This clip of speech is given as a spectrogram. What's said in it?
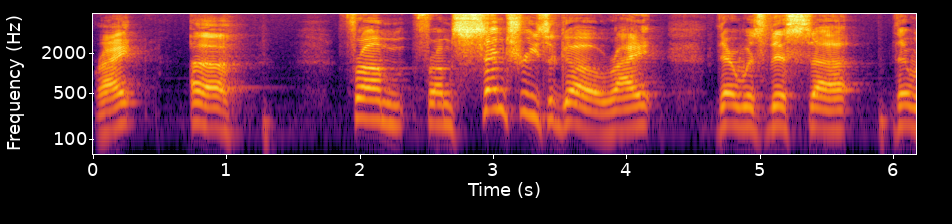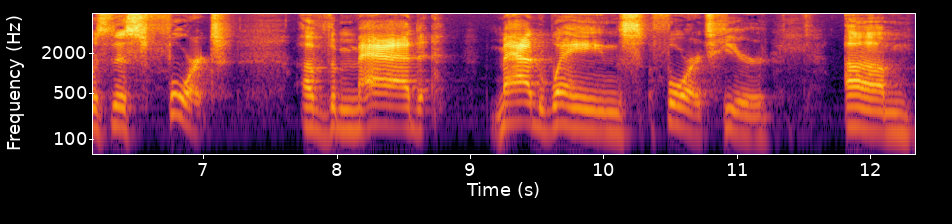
right? Uh, from from centuries ago right there was this uh, there was this fort of the mad mad wayne's fort here um,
